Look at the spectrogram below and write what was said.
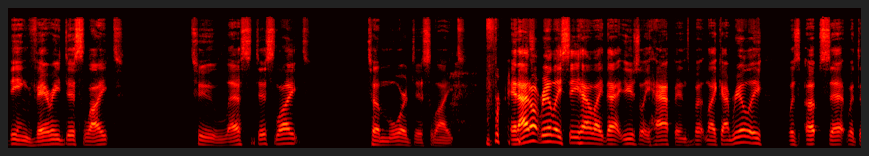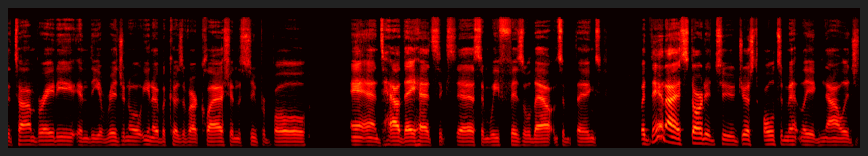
being very disliked to less disliked to more disliked. And I don't really see how like that usually happens, but like I really was upset with the Tom Brady and the original, you know, because of our clash in the Super Bowl and how they had success and we fizzled out and some things. But then I started to just ultimately acknowledge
